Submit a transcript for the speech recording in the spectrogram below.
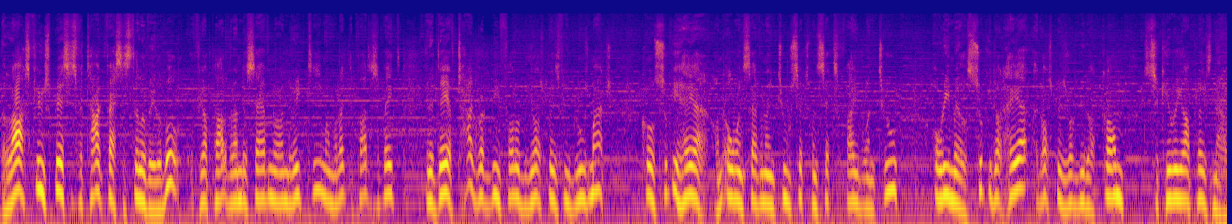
The last few spaces for Tagfest are still available. If you're part of an under 7 or under 8 team and would like to participate in a day of tag rugby followed by the Ospreys v Blues match, Call Suki on 01792616512 or email suki.heya at ospreysrugby.com to secure your place now.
